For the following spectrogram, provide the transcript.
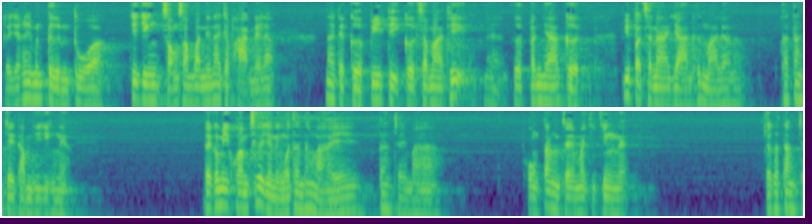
แต่อยังให้มันตื่นตัว จริงๆสองสามวันนี้น่าจะผ่านได้แล้ว น่าจะเกิดปีติเกิดสมาธินะเกิดปัญญาเกิดวิปัสสนาญาณขึ้นมาแล้วนะถ้าตั้งใจทำจริงๆเนี่ย แต่ก็มีความเชื่ออย่างหนึ่งว่าท่านทั้งหลาย ตั้งใจมาคงตั้งใจมาจริงๆเนี่ยแล้วก็ตั้งใจ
